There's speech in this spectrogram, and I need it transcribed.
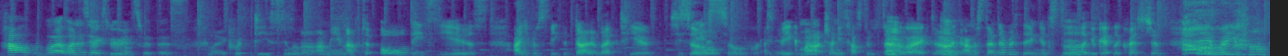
how, what, what is your experience with this? Like, pretty similar. I mean, after all these years, I even speak the dialect here. She so, so great. I speak yeah. my Chinese husband's dialect. I understand everything, and still mm. you get the question, "Hey, where are you from?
